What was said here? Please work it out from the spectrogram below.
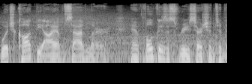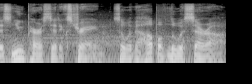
which caught the eye of Saddler and focused his research into this new parasitic strain. So with the help of Luis Serra,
